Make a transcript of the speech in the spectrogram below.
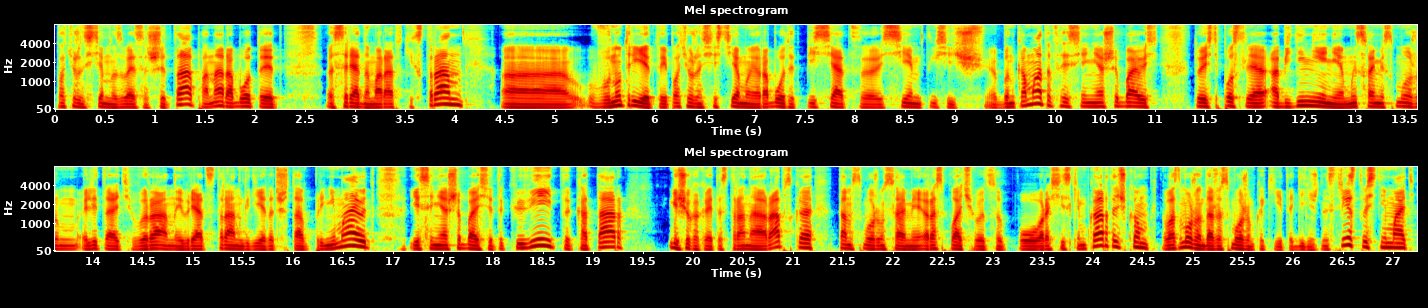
платежная система называется Шитап. Она работает с рядом арабских стран. А, внутри этой платежной системы работает 57 тысяч банкоматов, если я не ошибаюсь. То есть после объединения мы с вами сможем летать в Иран и в ряд стран, где этот штаб принимают. Если не ошибаюсь, это Кувейт, Катар, еще какая-то страна арабская, там сможем с вами расплачиваться по российским карточкам, возможно, даже сможем какие-то денежные средства снимать.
